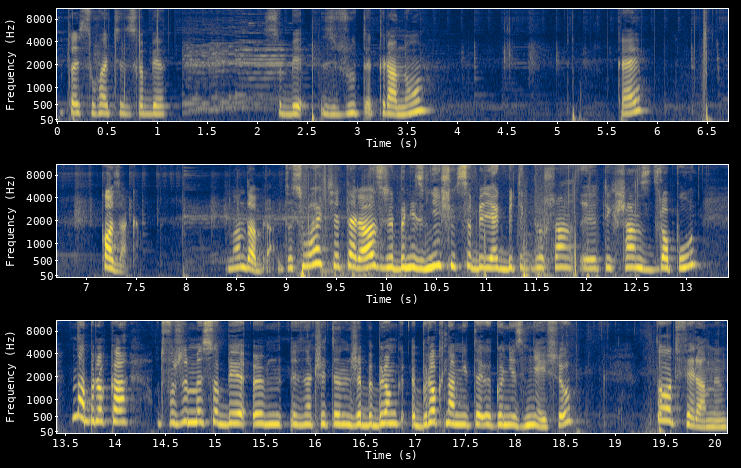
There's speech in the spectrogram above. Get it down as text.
Tutaj słuchajcie, zrobię sobie zrzut ekranu. Okej. Okay. Kozak. No dobra, to słuchajcie teraz, żeby nie zmniejszyć sobie jakby tych, szans, tych szans dropu na Broka, otworzymy sobie, ym, znaczy ten, żeby brok, Brok nam nie, tego nie zmniejszył, to otwieramy.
